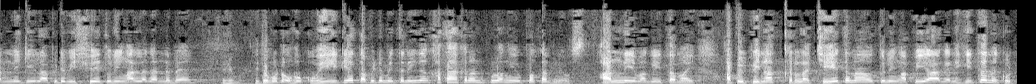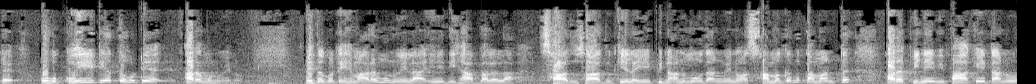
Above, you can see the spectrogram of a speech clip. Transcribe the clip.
යන්නේ කියලා අපිට විශ්වය තුලින් අල්ලගන්න බෑ. එහෙමයි. එතකොට ඔහු කොහේ හිටියත් අපිට මෙතන ඉඳන් කතා කරන්න පුළුවන් ඒ උපකරණය ඔස්සේ. අන්න ඒ වගේ තමයි අපි පිනක් කරලා චේතනාව තුලින් අපි යාගෙන හිතනකොට ඔහු කොහේ හිටියත් ඔහුට අරමුණු වෙනවා. එතකොට එහෙම අරමුණු වෙලා ඒ දිහා බලලා සාදු සාදු කියලා ඒ පින අනුමෝදන් වෙනවා. සමගම Tamanට අර පිනේ විපාකයට අනුව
